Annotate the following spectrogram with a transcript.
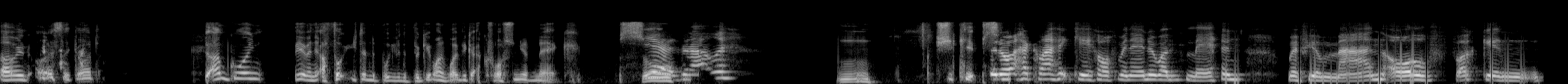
I mean, honestly, God, I'm going. Wait a minute. I thought you didn't believe in the boogeyman. Why have you got a cross on your neck? So yeah, exactly. mm, she keeps. You know, a classic case of when anyone's messing with your man, all fucking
